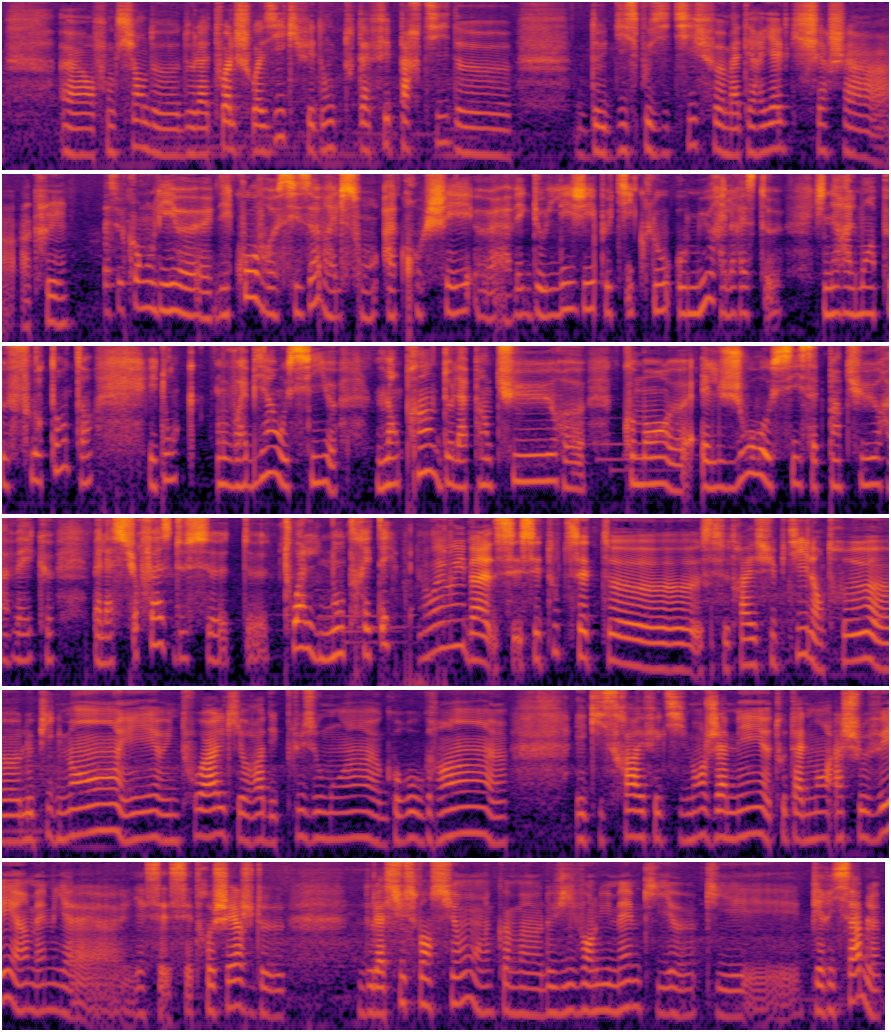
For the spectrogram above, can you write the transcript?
euh, en fonction de, la toile choisie, qui fait donc tout à fait partie de, dispositifs matériels qu'il cherche à, créer. Parce que quand on les euh, découvre, ces œuvres, elles sont accrochées avec de légers petits clous au mur. Elles restent généralement un peu flottantes. Hein. Et donc, on voit bien aussi euh, l'empreinte de la peinture, euh, comment euh, elle joue aussi cette peinture avec bah, la surface de cette toile non traitée. Oui, oui, bah, c'est tout ce travail subtil entre le pigment et une toile qui aura des plus ou moins gros grains et qui sera effectivement jamais totalement achevée. Hein. même il y a cette recherche de de la suspension, hein, comme euh, le vivant lui-même qui, euh, qui est périssable.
